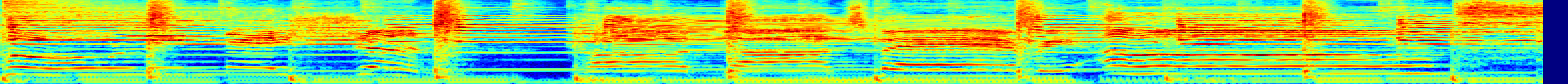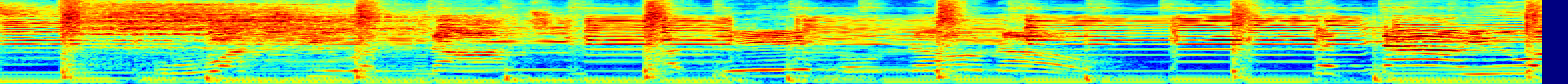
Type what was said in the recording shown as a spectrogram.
holy nation called God's very own. Once you were not a people, no, no, but now you are.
